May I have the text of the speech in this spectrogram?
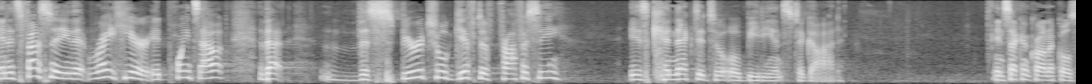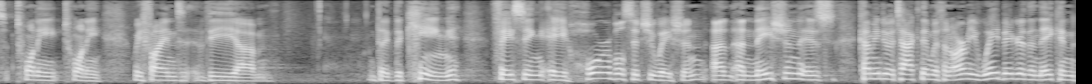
And it's fascinating that right here it points out that the spiritual gift of prophecy is connected to obedience to God. In Second Chronicles 20 20, we find the, um, the, the king facing a horrible situation. A, a, nation is coming to attack them with an army way bigger than they can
